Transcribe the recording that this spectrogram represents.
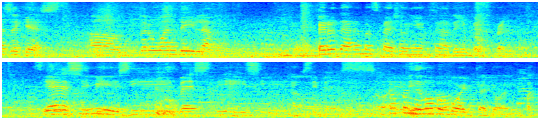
as a guest. Um, pero one day lang. Pero Darren, mas special ngayon kasi nandun yung best friend ko. Yes, si, si Bestie AC. Si Bes. So, I Hindi think- mo bored ka doon pag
